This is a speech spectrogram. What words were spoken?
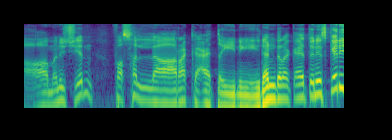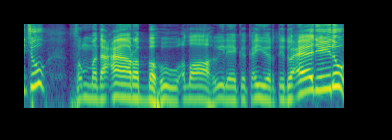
ആ മനുഷ്യൻ രണ്ട് ദുആ ചെയ്തു.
